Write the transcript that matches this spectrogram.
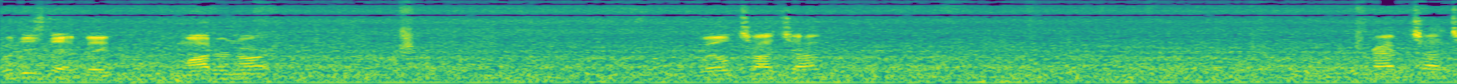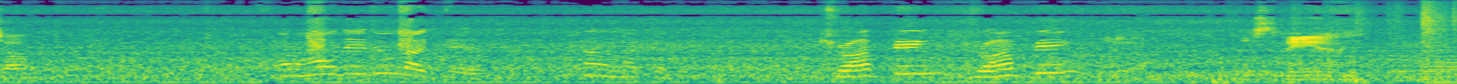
What is that, babe? Modern art? Well cha cha? Crab cha cha? Well, how they do like this? Kind of like a dropping, dropping. Yeah. Just hand.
